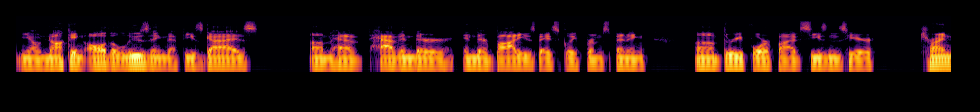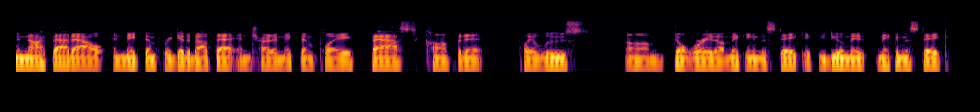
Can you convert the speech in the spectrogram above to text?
you know knocking all the losing that these guys um, have have in their in their bodies basically from spending um, three, four, five seasons here, trying to knock that out and make them forget about that and try to make them play fast, confident, play loose. Um, don't worry about making a mistake. If you do ma- make a mistake,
